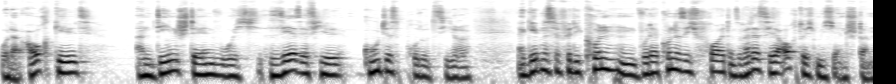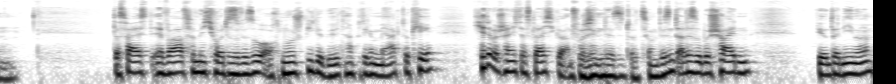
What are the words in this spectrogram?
oder auch gilt an den Stellen, wo ich sehr, sehr viel Gutes produziere. Ergebnisse für die Kunden, wo der Kunde sich freut und so weiter, ist ja auch durch mich entstanden. Das heißt, er war für mich heute sowieso auch nur Spiegelbild und habe gemerkt, okay, ich hätte wahrscheinlich das Gleiche geantwortet in der Situation. Wir sind alle so bescheiden, wir Unternehmer,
